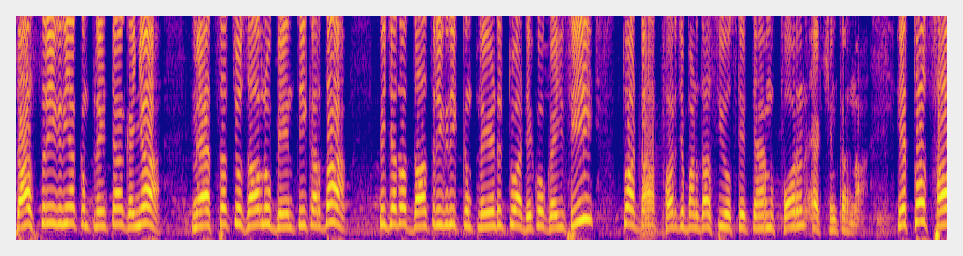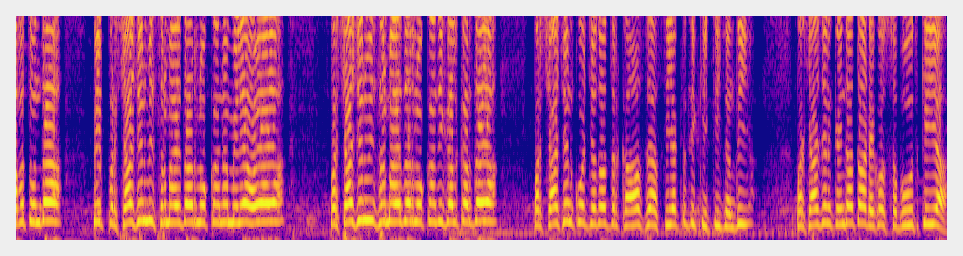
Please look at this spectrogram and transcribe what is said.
10 ਤਰੀਕ ਦੀਆਂ ਕੰਪਲੇਂਟਾਂ ਗਈਆਂ ਮੈਂ ਐਸਐਚਓ ਸਾਹਿਬ ਨੂੰ ਬੇਨਤੀ ਕਰਦਾ ਵੀ ਜਦੋਂ 10 ਤਰੀਕ ਦੀ ਕੰਪਲੇਂਟ ਤੁਹਾਡੇ ਕੋਲ ਗਈ ਸੀ, ਤੁਹਾਡਾ ਫਰਜ਼ ਬਣਦਾ ਸੀ ਉਸੇ ਟਾਈਮ ਫੌਰਨ ਐਕਸ਼ਨ ਕਰਨਾ। ਇੱਥੋਂ ਸਾਬਤ ਹੁੰਦਾ ਵੀ ਪ੍ਰਸ਼ਾਸਨ ਵੀ ਸਰਮਾਏਦਾਰ ਲੋਕਾਂ ਨਾਲ ਮਿਲਿਆ ਹੋਇਆ ਆ। ਪ੍ਰਸ਼ਾਸਨ ਵੀ ਸਰਮਾਏਦਾਰ ਲੋਕਾਂ ਦੀ ਗੱਲ ਕਰਦਾ ਆ। ਪ੍ਰਸ਼ਾਸਨ ਕੋ ਜਦੋਂ ਦਰਖਾਸਤ ਐਸਸੀ ਐਕਟ ਦੀ ਕੀਤੀ ਜਾਂਦੀ ਆ, ਪ੍ਰਸ਼ਾਸਨ ਕਹਿੰਦਾ ਤੁਹਾਡੇ ਕੋਲ ਸਬੂਤ ਕੀ ਆ?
